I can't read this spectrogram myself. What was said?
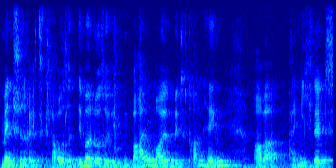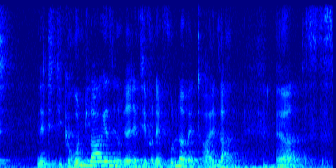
Menschenrechtsklauseln immer nur so hintenbei mal mit dranhängen, aber eigentlich nicht, nicht die Grundlage sind. Und wir reden jetzt hier von den fundamentalen Sachen. Mhm. Ja, dass, dass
